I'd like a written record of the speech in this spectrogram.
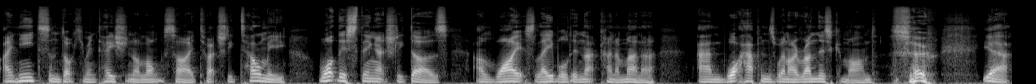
I need some documentation alongside to actually tell me what this thing actually does and why it's labeled in that kind of manner and what happens when I run this command. So, yeah,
